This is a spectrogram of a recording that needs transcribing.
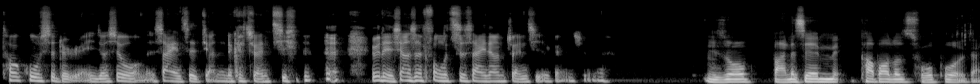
偷故事的人，也就是我们上一次讲的那个专辑，有点像是讽刺上一张专辑的感觉。你说把那些泡泡都戳破的感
